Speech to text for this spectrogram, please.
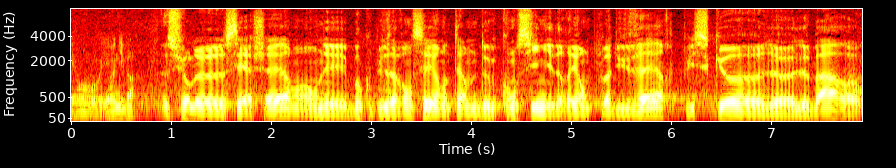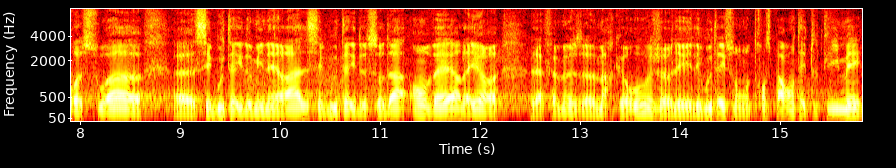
et on, y va. Sur le CHR, on est beaucoup plus avancé en termes de consignes et de réemploi du verre, puisque le, bar reçoit euh, ses bouteilles d'eau minérale, ses bouteilles de soda en verre. D'ailleurs, la fameuse marque rouge, les bouteilles sont transparentes et toutes limées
